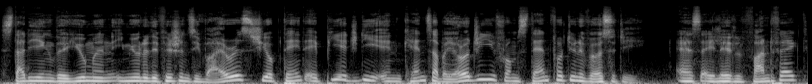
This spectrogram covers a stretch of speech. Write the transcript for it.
Studying the human immunodeficiency virus, she obtained a PhD in cancer biology from Stanford University. As a little fun fact,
